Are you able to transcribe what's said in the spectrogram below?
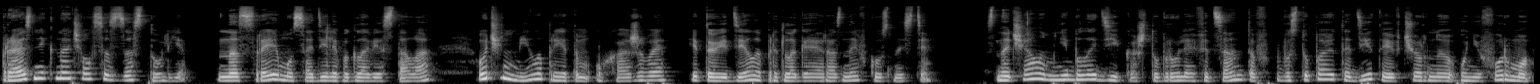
Праздник начался с застолья. Нас с Рэем усадили во главе стола, очень мило при этом ухаживая и то и дело предлагая разные вкусности – Сначала мне было дико, что в роли официантов выступают одетые в черную униформу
